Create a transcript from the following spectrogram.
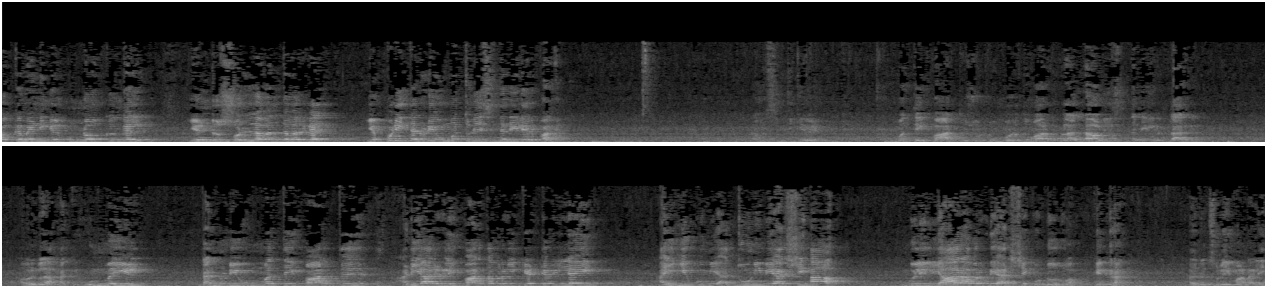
பக்கமே நீங்கள் முன்னோக்குங்கள் என்று சொல்ல வந்தவர்கள் எப்படி தன்னுடைய உம்மத்துடைய சிந்தனையில் இருப்பாங்க? நாம் சிந்திக்க வேண்டும். உம்மத்தை பார்த்து சொல்லும் பொழுதும் அவர்கள் அல்லாவுடைய சிந்தனையில் இருந்தார்கள். அவர்கள் உண்மையில் தன்னுடைய உம்மத்தை பார்த்து அடியார்களை பார்த்தவர்கள் கேட்கவில்லை. ஐயுக்கும் அத்தூணி அர்ஷிகா உங்களில் யார் அவருடைய அரிசை கொண்டு வருவா கேட்கிறாங்க. அதில் சுலைமான் அலி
